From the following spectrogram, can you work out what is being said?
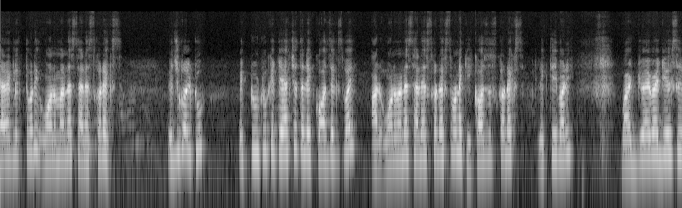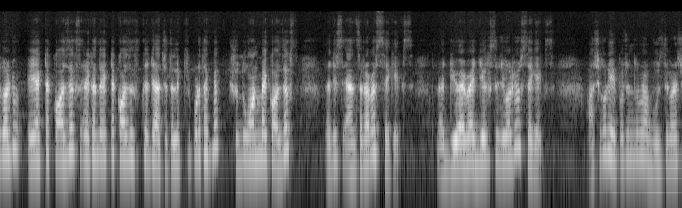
ডাইরেক্ট লিখতে পারি one minus sine square x equal to এই টু টু কেটে যাচ্ছে তাহলে কজ এক্স বাই, আর one minus sine x x মানে কি? কজ এক্স এক্স লিখতেই পারি। বা d by d x x equal to এই একটা কজ এক্স এখান থেকে একটা কজ এক্স কেটে যাচ্ছে তাহলে কি পড়ে থাকবে? শুধু one by cos x that is answer হবে সেক এক্স তাহলে d by d x x equal to sec x আশা করি এই পর্যন্ত তোমরা বুঝতে পেরেছ।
